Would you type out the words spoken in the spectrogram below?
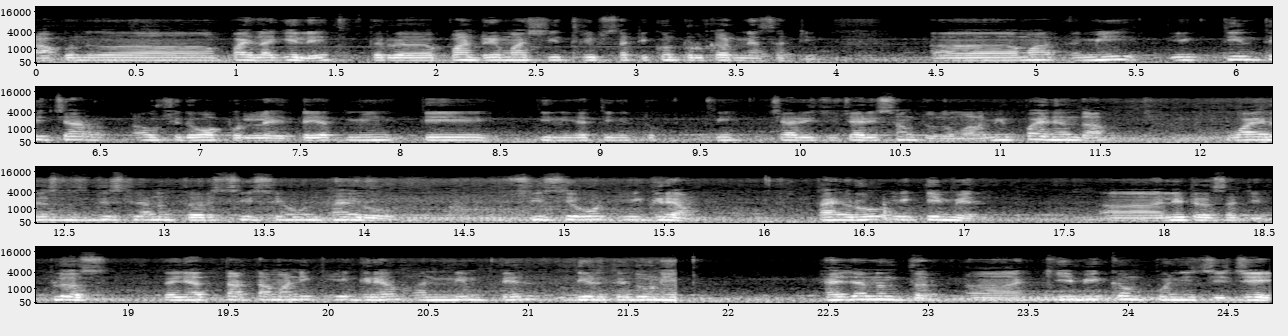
आपण पाहायला गेले तर पांढरी माशी थ्रिपसाठी कंट्रोल करण्यासाठी. मा- मी एक तीन ते चार औषधं वापरले आहेत. त्याच्यात मी ते तिन्हीच्या तिन्ही ती- चारीची चारी सांगतो तुम्हाला. मी पहिल्यांदा व्हायरस दिसल्यानंतर सी सेवन थायरो सी सेवन एक ग्रॅम थायरो एक एम एल लिटरसाठी प्लस त्याच्यात टाटामानिक एक ग्रॅम आणि निमतेल दीड ते दोन ह्याच्यानंतर केबी कंपनीचे जे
